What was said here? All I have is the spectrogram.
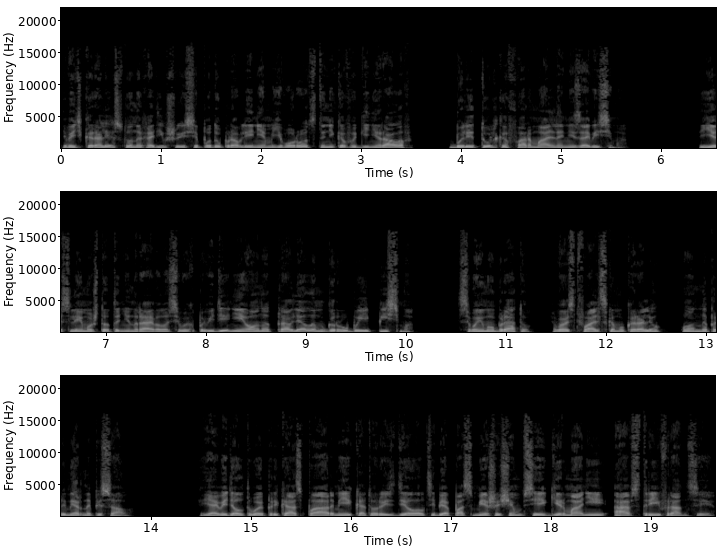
Ведь королевства, находившиеся под управлением его родственников и генералов, были только формально независимы. Если ему что-то не нравилось в их поведении, он отправлял им грубые письма, Своему брату, Вестфальскому королю, он, например, написал «Я видел твой приказ по армии, который сделал тебя посмешищем всей Германии, Австрии и Франции.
